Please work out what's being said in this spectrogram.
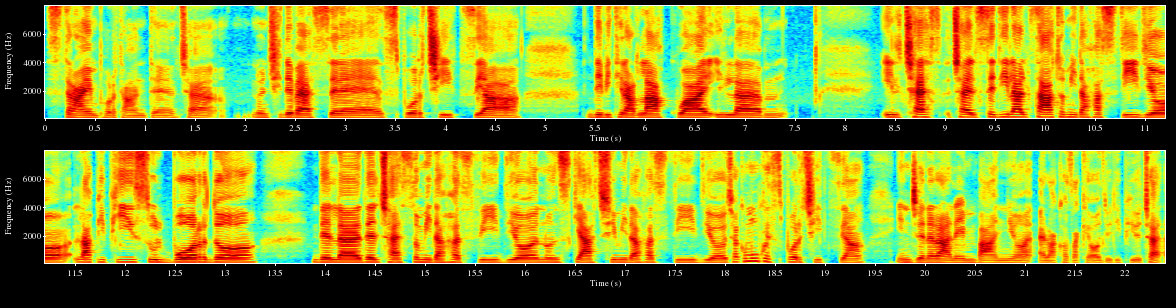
stra importante. Cioè, non ci deve essere sporcizia, devi tirare l'acqua, il, il, ces- cioè il sedile alzato mi dà fastidio, la pipì sul bordo del, del cesto mi dà fastidio, non schiacci mi dà fastidio, cioè comunque sporcizia in generale in bagno è la cosa che odio di più, cioè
